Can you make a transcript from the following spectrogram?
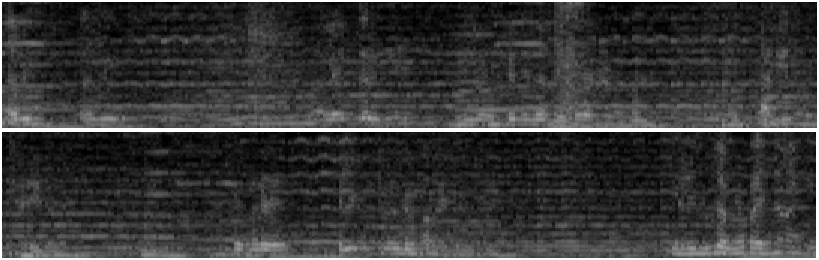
আমি আমি মালিকদেরকে ভিন্ন ফেলে যা দেখে ছাড়ি না একেবারে পালাই দিয়েছে এই রিজুগুলো আপনারা পাইছেন নাকি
